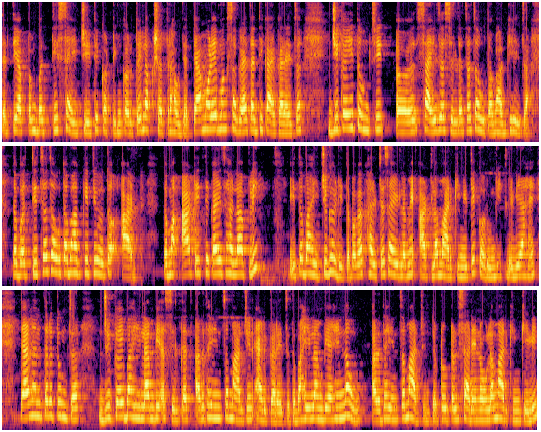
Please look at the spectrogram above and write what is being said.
तर ती आपण बत्तीस साईजची इथे कटिंग करतोय. लक्षात राहू द्या. त्यामुळे मग सगळ्यात आधी काय करायचं? जी काही तुमची साईज असेल त्याचा चौथा भाग घ्यायचा. तर बत्तीसचा चौथा भाग किती होतो? आठ. तर मग आठ इथे काय झालं आपली? इथं बाहीची घडी. तर बघा खालच्या साईडला मी आठला मार्किंग इथे करून घेतलेली आहे. त्यानंतर तुमचं जी काही बाही लांबी असेल त्यात अर्धा इंच मार्जिन ॲड करायचं. तर बाही लांबी आहे नऊ अर्धा इंच मार्जिन तर टोटल साडेनऊला मार्किंग केली.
